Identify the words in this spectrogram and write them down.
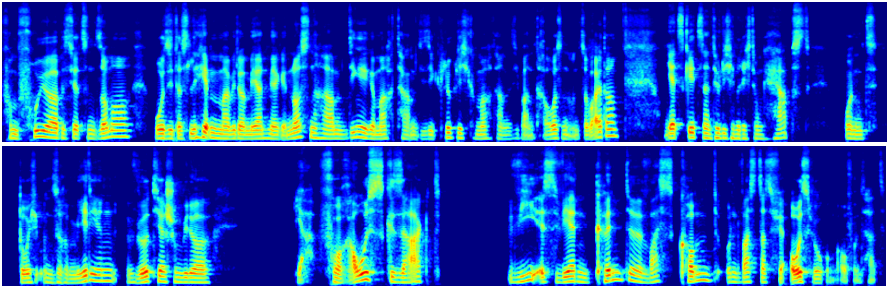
vom Frühjahr bis jetzt in Sommer, wo sie das Leben mal wieder mehr und mehr genossen haben, Dinge gemacht haben, die sie glücklich gemacht haben. Sie waren draußen und so weiter. Und jetzt geht's natürlich in Richtung Herbst und durch unsere Medien wird ja schon wieder, ja, vorausgesagt, wie es werden könnte, was kommt und was das für Auswirkungen auf uns hat.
